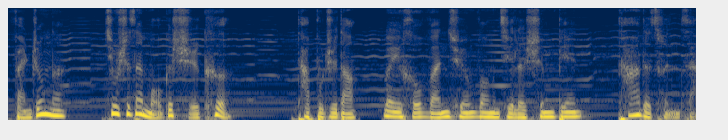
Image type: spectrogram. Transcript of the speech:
反正呢，就是在某个时刻，他不知道为何完全忘记了身边他的存在。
